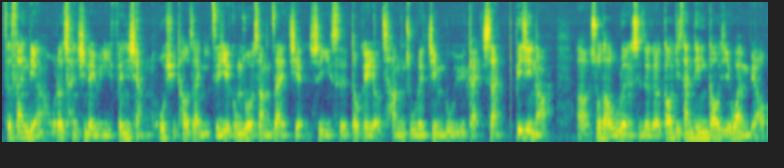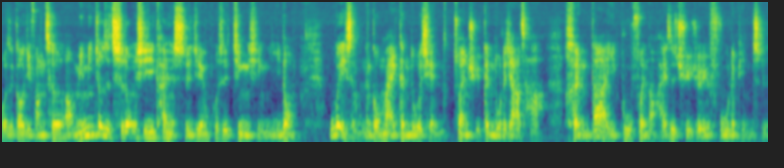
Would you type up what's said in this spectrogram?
这三点啊，我都诚心的与你分享。或许套在你自己的工作上再检视一次，都可以有长足的进步与改善。毕竟呢。啊，说到无论是这个高级餐厅、高级腕表，或者高级房车啊，明明就是吃东西、看时间或是进行移动，为什么能够卖更多钱、赚取更多的价差？很大一部分哦，还是取决于服务的品质。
